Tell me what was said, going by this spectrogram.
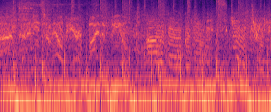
I'm gonna need some help here. By the field. All available units. Unit 353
